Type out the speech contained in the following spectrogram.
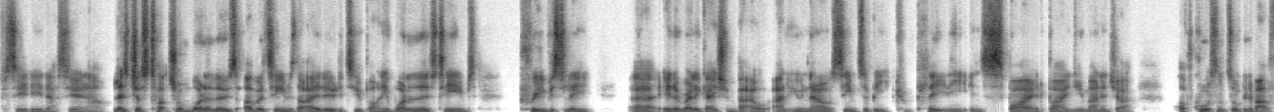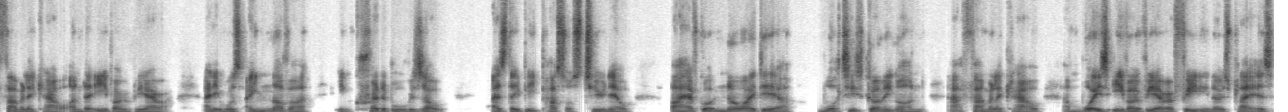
for CD Nacional. Let's just touch on one of those other teams that I alluded to, Barney. One of those teams previously uh, in a relegation battle and who now seem to be completely inspired by a new manager. Of course, I'm talking about Famalicão under Ivo Vieira, and it was another incredible result as they beat Paços 2 0. I have got no idea what is going on at Famalicão and what is Ivo Vieira feeding those players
